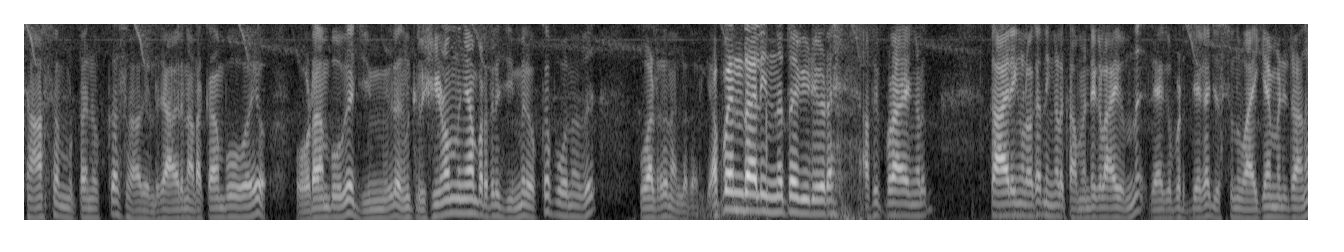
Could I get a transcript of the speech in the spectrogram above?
ശ്വാസം മുട്ടാനും ഒക്കെ സാധ്യതയുണ്ട്. രാവിലെ നടക്കാൻ പോവുകയോ ഓടാൻ പോവുകയോ ജിമ്മിലോ നിങ്ങൾ കൃഷി ഞാൻ പറഞ്ഞില്ല ജിമ്മിലൊക്കെ പോകുന്നത് വളരെ നല്ലതായിരിക്കും. അപ്പോൾ എന്തായാലും ഇന്നത്തെ വീഡിയോയുടെ അഭിപ്രായങ്ങളും കാര്യങ്ങളൊക്കെ നിങ്ങൾ കമന്റുകളായി ഒന്ന് രേഖപ്പെടുത്തിയേക്കാം ജസ്റ്റ് ഒന്ന് വായിക്കാൻ വേണ്ടിയിട്ടാണ്.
